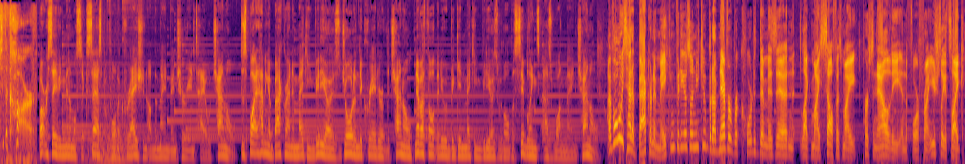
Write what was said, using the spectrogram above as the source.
To the car. but receiving minimal success before the creation of the main Venturian Tale channel. Despite having a background in making videos, Jordan, the creator of the channel, never thought that he would begin making videos with all the siblings as one main channel. I've always had a background in making videos on YouTube, but I've never recorded them as in, like, myself as my personality in the forefront. Usually it's like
